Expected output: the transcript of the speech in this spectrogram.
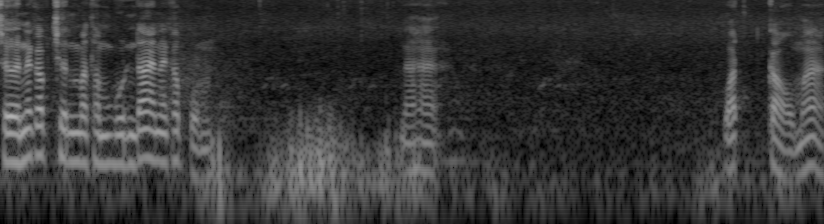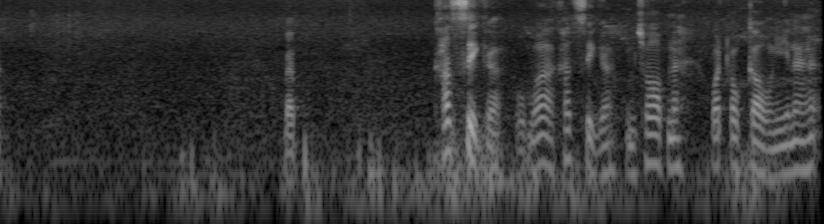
เชิญนะครับ เชิญมาทำบุญได้นะครับผมนะฮะวัดเก่ามาก แบบคลาสสิกอะผมว่าคลาสสิกอะผมชอบนะ วัดเก่าๆอย่างนี้นะฮะ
